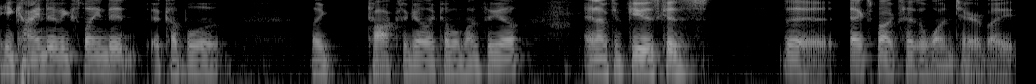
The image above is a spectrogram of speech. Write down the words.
He kind of explained it a couple of like talks ago, like a couple months ago, and I'm confused because the Xbox has a one terabyte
